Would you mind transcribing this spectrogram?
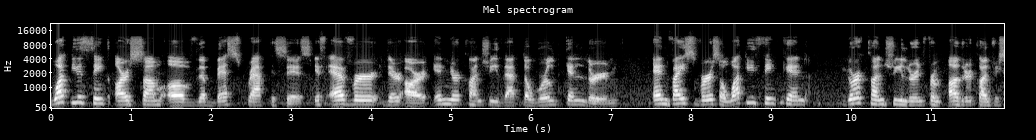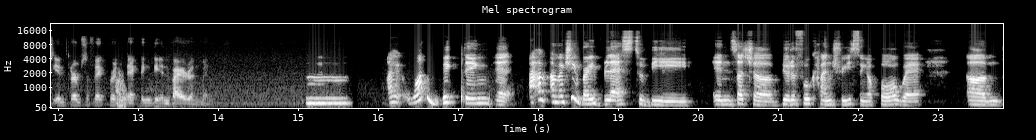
what do you think are some of the best practices, if ever there are, in your country that the world can learn, and vice versa? What do you think can your country learn from other countries in terms of like protecting the environment? Mm, I one big thing that I'm, I'm actually very blessed to be in such a beautiful country, Singapore, where um,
